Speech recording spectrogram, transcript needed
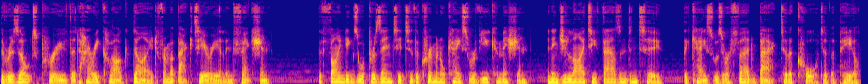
The results proved that Harry Clark died from a bacterial infection. The findings were presented to the Criminal Case Review Commission, and in July 2002, the case was referred back to the Court of Appeal.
